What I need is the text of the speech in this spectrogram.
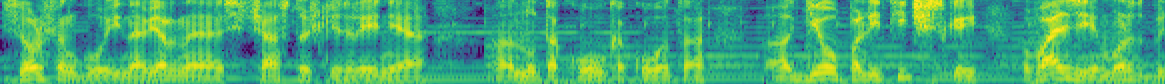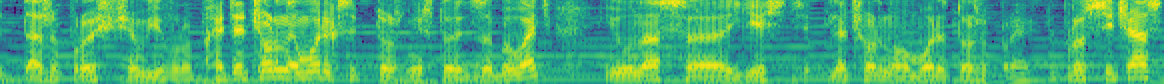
серфингу и, наверное, сейчас с точки зрения ну, такого какого-то а, геополитической в Азии может быть даже проще, чем в Европе. Хотя Черное море, кстати, тоже не стоит забывать, и у нас а, есть для Черного моря тоже проекты. Просто сейчас,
